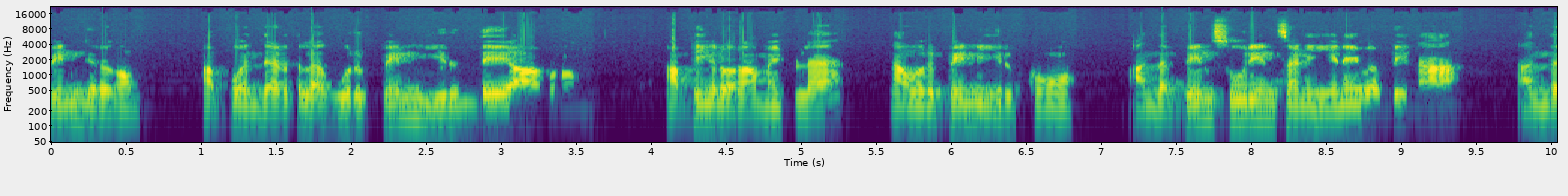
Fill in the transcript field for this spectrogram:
பெண் கிரகம். அப்போ இந்த இடத்துல ஒரு பெண் இருந்தே ஆகணும். அப்படிங்கிற ஒரு அமைப்புல நான் ஒரு பெண் இருக்கும். அந்த பெண் சூரியன் சனி இணைவு அப்படின்னா அந்த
